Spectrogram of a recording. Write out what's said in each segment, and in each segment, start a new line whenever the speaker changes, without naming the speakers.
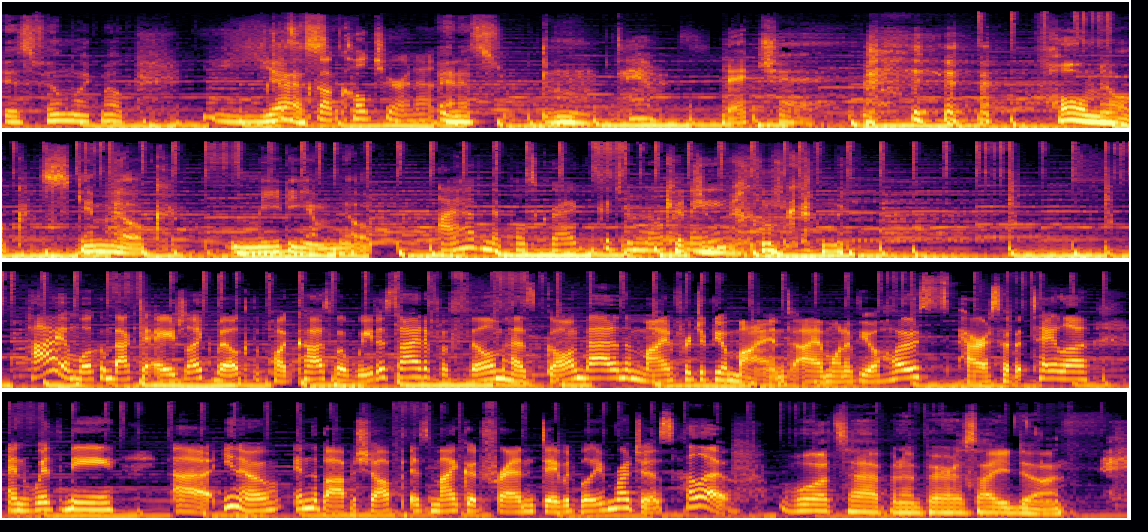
is film like milk? Yes.
It's got culture in it.
and it's mm, damn it.
Leche.
Whole milk, skim milk, medium milk.
I have nipples, Greg. Could you milk
Could
me?
you milk me?
Hi, and welcome back to Age Like Milk, the podcast where we decide if a film has gone bad in the mind fridge of your mind. I am one of your hosts, Paris Herbert Taylor, and with me, uh, you know, in the barbershop is my good friend, David William Rogers. Hello.
What's happening, Paris? How you doing?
